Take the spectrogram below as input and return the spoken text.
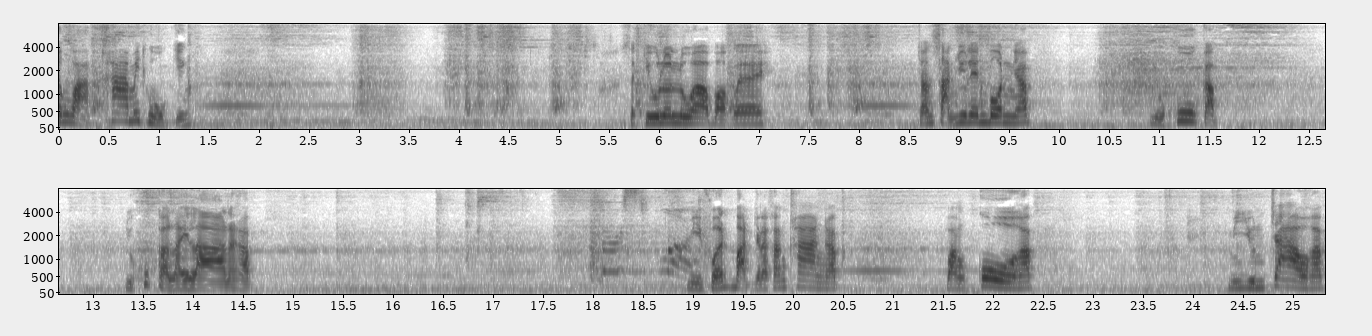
จังหวะฆ่าไม่ถูกจริง สกิลรัวๆ บอกเลย จอห์นสันอยู่เลนบนครับ อยู่คู่กับ อยู่คู่กับไลลานะครับ มีเฟิร์สบัตกันแล้วข้างๆครับ วังโก้ครับ มียุนเจ้าครับ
